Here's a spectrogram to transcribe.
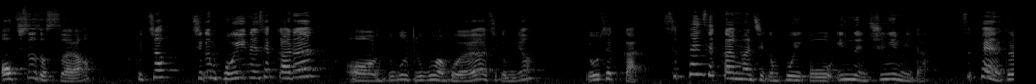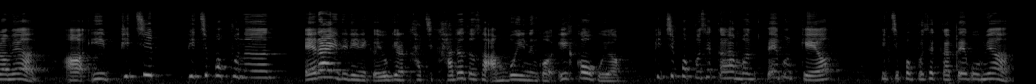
없어졌어요. 그쵸? 지금 보이는 색깔은 어 누구 누구만 보여요? 지금요? 요 색깔 스펜 색깔만 지금 보이고 있는 중입니다. 스펜 그러면 아, 이 피치 피치 퍼프는 LI들이니까 여기랑 같이 가려져서 안 보이는 거일 거고요. 피치 퍼프 색깔 한번 빼볼게요. 피치 퍼프 색깔 빼보면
